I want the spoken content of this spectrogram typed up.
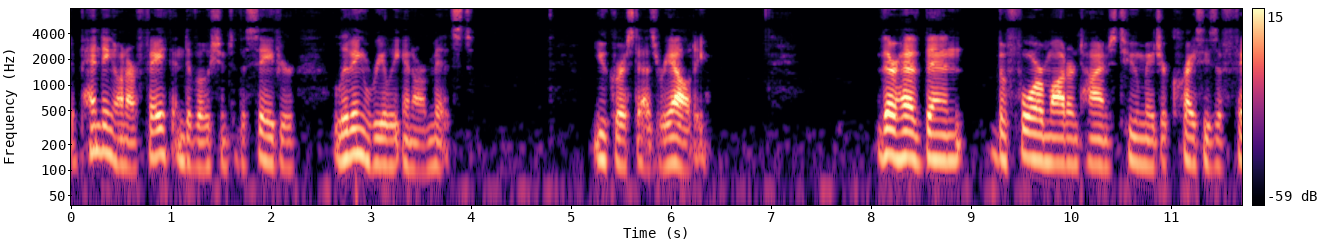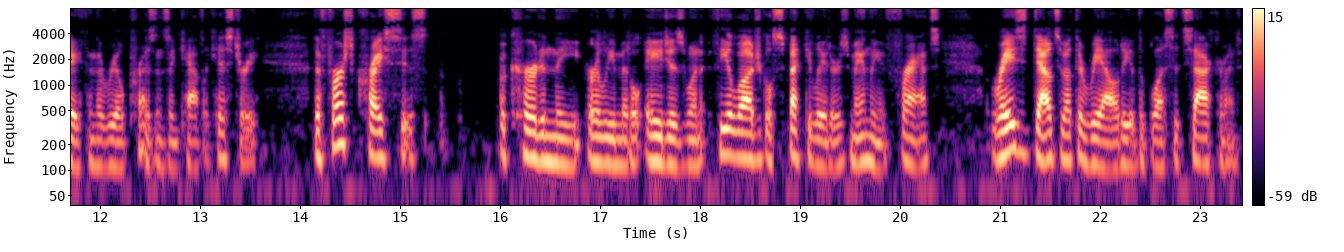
depending on our faith and devotion to the Savior living really in our midst. Eucharist as reality. There have been, before modern times, two major crises of faith in the real presence in Catholic history. The first crisis occurred in the early Middle Ages when theological speculators, mainly in France, raised doubts about the reality of the Blessed Sacrament.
